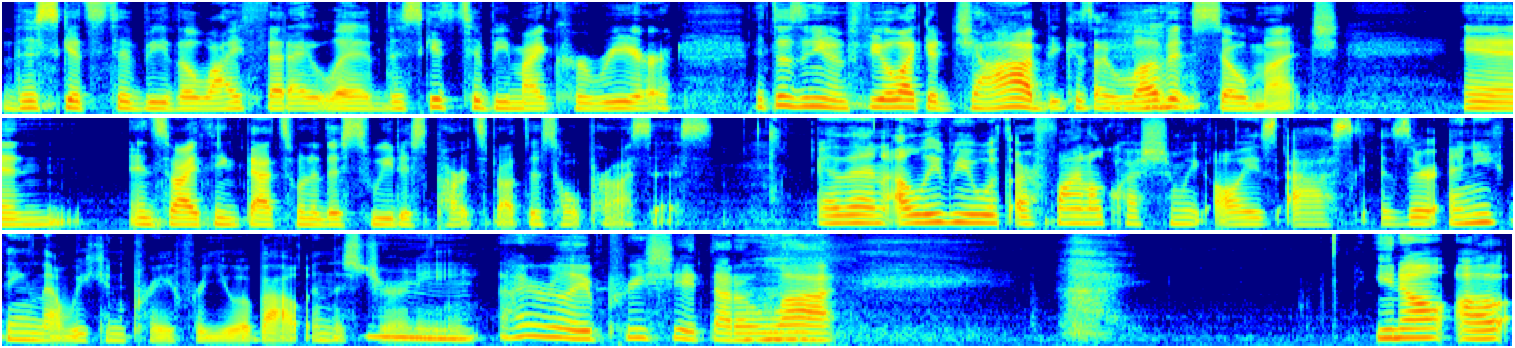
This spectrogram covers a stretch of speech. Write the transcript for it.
this gets to be the life that I live. This gets to be my career. It doesn't even feel like a job because I love it so much. And and so I think that's one of the sweetest parts about this whole process. And then I'll leave you with our final question we always ask. Is there anything that we can pray for you about in this journey? Mm, I really appreciate that a lot. You know, I'll,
